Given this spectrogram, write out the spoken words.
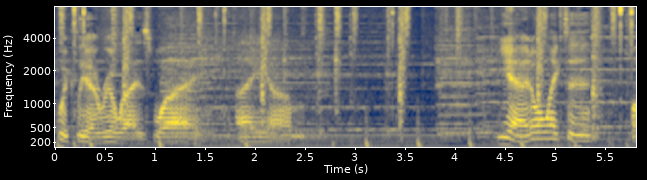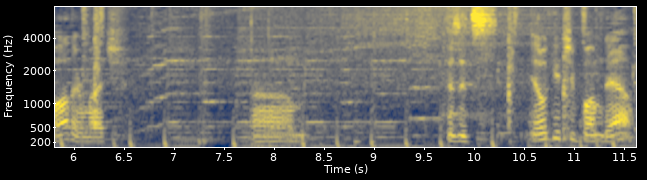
quickly I realized why I, um, yeah, I don't like to bother much, um, because it's it'll get you bummed out.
